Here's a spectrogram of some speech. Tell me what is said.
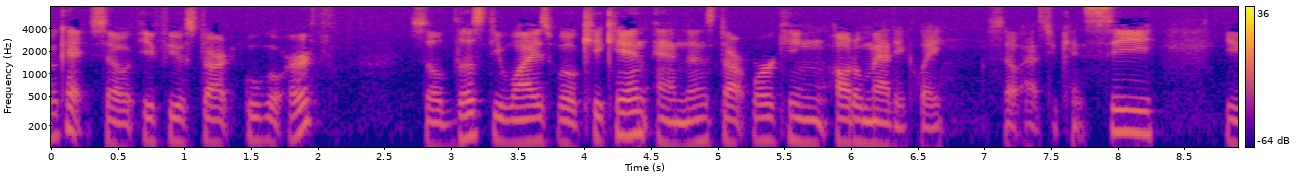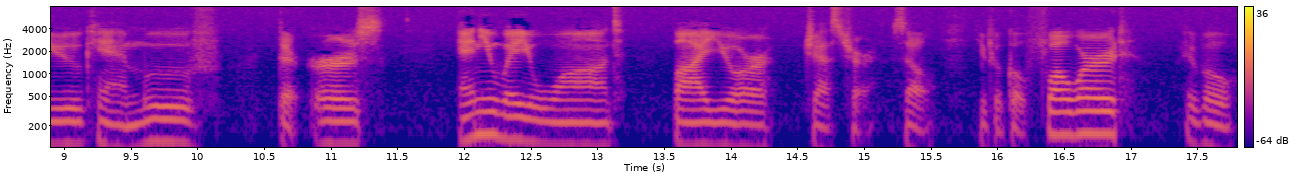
Okay, so if you start Google Earth, so this device will kick in and then start working automatically. So as you can see, you can move the Earth any way you want by your gesture. So if you go forward, it will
